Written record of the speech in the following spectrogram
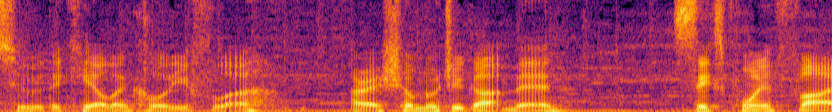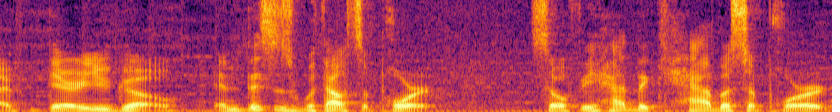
to the Kale and Caulifla. Alright, show me what you got, man. 6.5. There you go. And this is without support. So if we had the Cabba support,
